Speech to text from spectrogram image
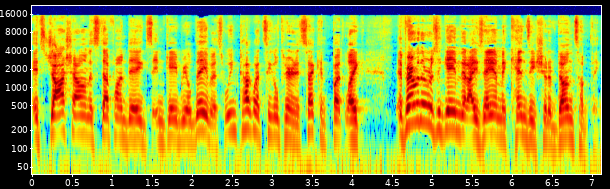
It's Josh Allen and Stefon Diggs and Gabriel Davis. We can talk about Singletary in a second, but like, if ever there was a game that Isaiah McKenzie should have done something,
